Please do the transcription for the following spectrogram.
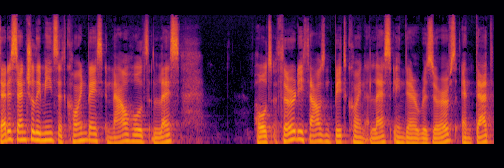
That essentially means that Coinbase now holds less holds 30,000 Bitcoin less in their reserves. And that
